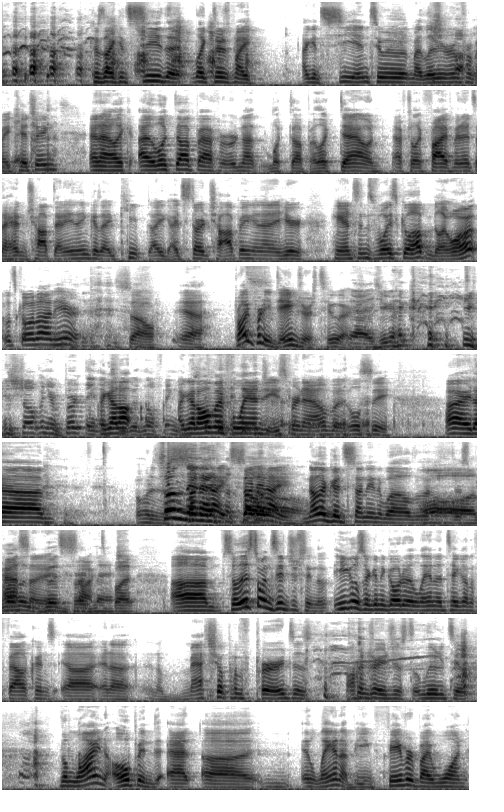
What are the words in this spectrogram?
because I can see that. Like, there's my. I can see into my living room from my kitchen, and I like. I looked up after, or not looked up. I looked down after like five minutes. I hadn't chopped anything because I'd keep. I, I'd start chopping, and then I would hear Hanson's voice go up and be like, "What? What's going on here?" So yeah, probably pretty dangerous too. Actually. Yeah, you're gonna, you're gonna show up on your birthday next I got all, with no fingers. I got all my phalanges for now, but we'll see. All right, um, what is it? Sunday night night. Sunday night. football. Another good Sunday. Well, Oh, this past Sunday good night sucked, match. but. Um, so this one's interesting. The Eagles are going to go to Atlanta to take on the Falcons uh, in, a, in a matchup of birds, as Andre just alluded to. The line opened at uh, Atlanta being favored by one,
